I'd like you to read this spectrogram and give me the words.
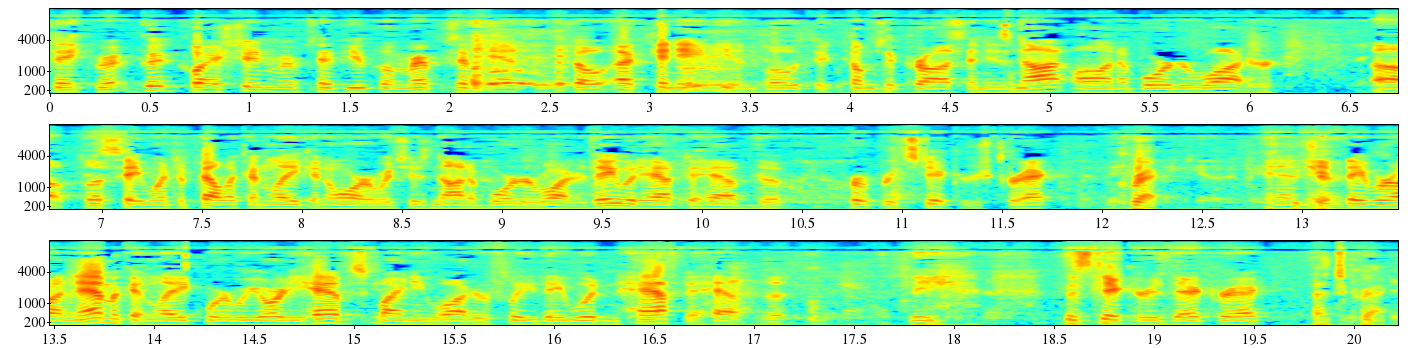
Thank you. Good question, Representative Bugle and Representative Hansen. So a Canadian boat that comes across and is not on a border water, uh, let's say went to Pelican Lake and Orr, which is not a border water, they would have to have the appropriate stickers, correct? Correct. And if they were on Namakan Lake, where we already have spiny water flea, they wouldn't have to have the, the, the sticker, is that correct? That's correct.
